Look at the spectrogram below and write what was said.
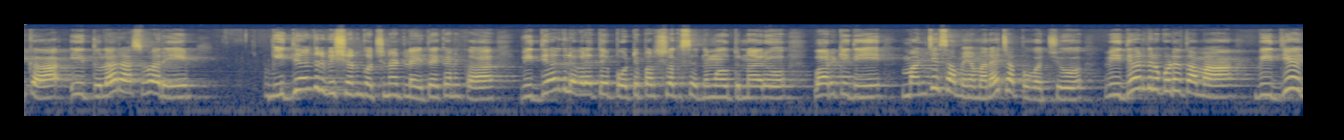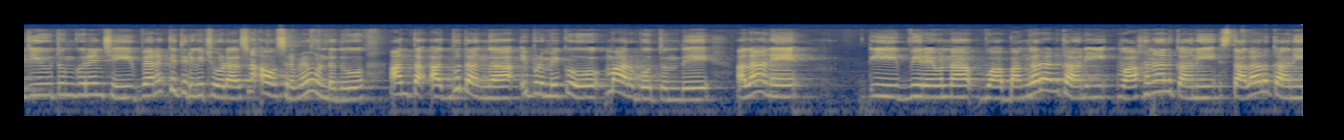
ఇక ఈ తులారాశి వారి విద్యార్థుల విషయానికి వచ్చినట్లయితే కనుక విద్యార్థులు ఎవరైతే పోటీ పరీక్షలకు సిద్ధమవుతున్నారో వారికి ఇది మంచి సమయం అనే చెప్పవచ్చు. విద్యార్థులు కూడా తమ విద్యా జీవితం గురించి వెనక్కి తిరిగి చూడాల్సిన అవసరమే ఉండదు. అంత అద్భుతంగా ఇప్పుడు మీకు మారబోతుంది. అలానే ఈ మీరేమన్నా వా బంగారాలు కానీ వాహనాలు కానీ స్థలాలు కానీ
